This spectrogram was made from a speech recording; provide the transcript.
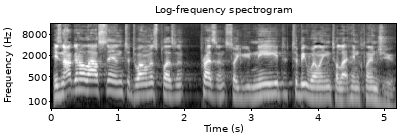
he's not going to allow sin to dwell in his presence, so you need to be willing to let him cleanse you.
